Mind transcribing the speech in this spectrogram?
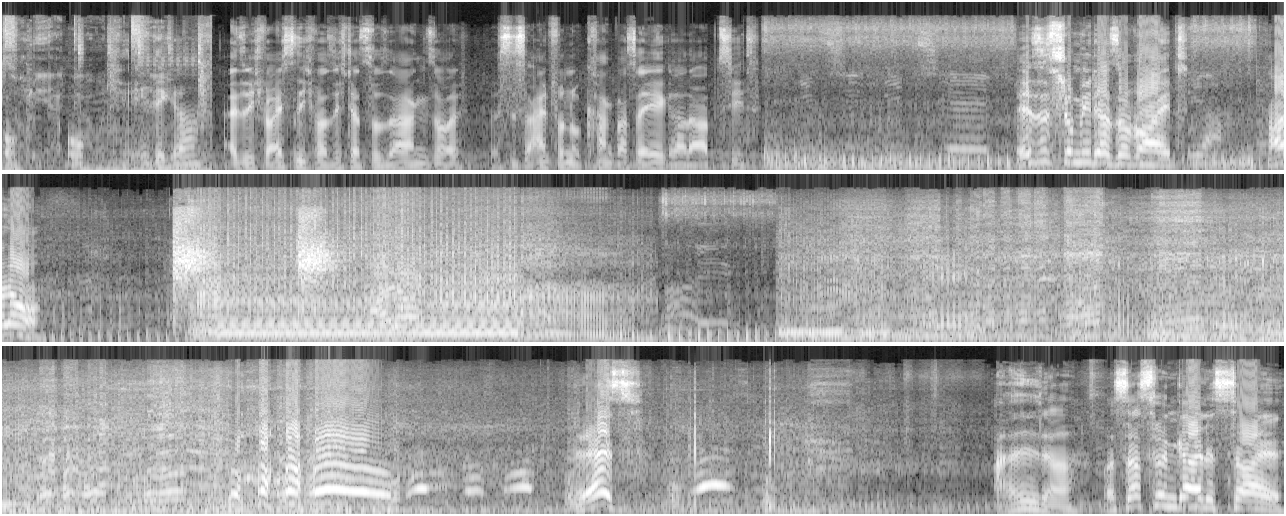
Okay, okay, Digga. Also ich weiß nicht, was ich dazu sagen soll. Es ist einfach nur krank, was er hier gerade abzieht. Ist es schon wieder soweit? Ja. Hallo? Hallo? Yes! Alter, was ist das für ein geiles Teil?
